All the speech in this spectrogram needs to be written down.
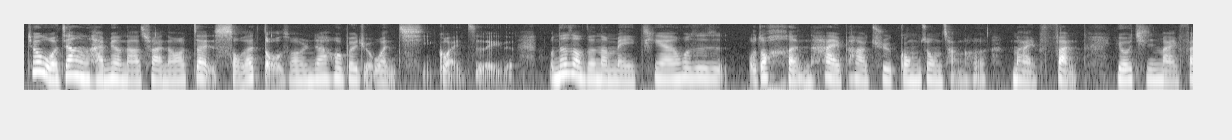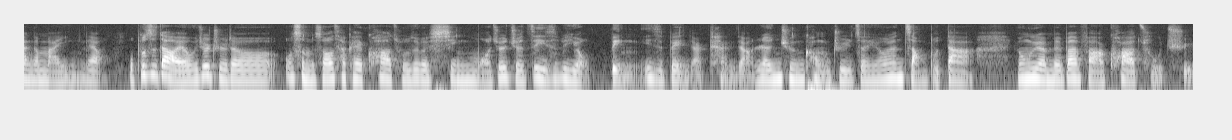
就我这样还没有拿出来，然后在手在抖的时候，人家会不会觉得我很奇怪之类的？我那时候真的每天，或者是我都很害怕去公众场合买饭，尤其买饭跟买饮料。我不知道诶，我就觉得我什么时候才可以跨出这个心魔？就觉得自己是不是有病，一直被人家看这样，人群恐惧症永远长不大，永远没办法跨出去。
